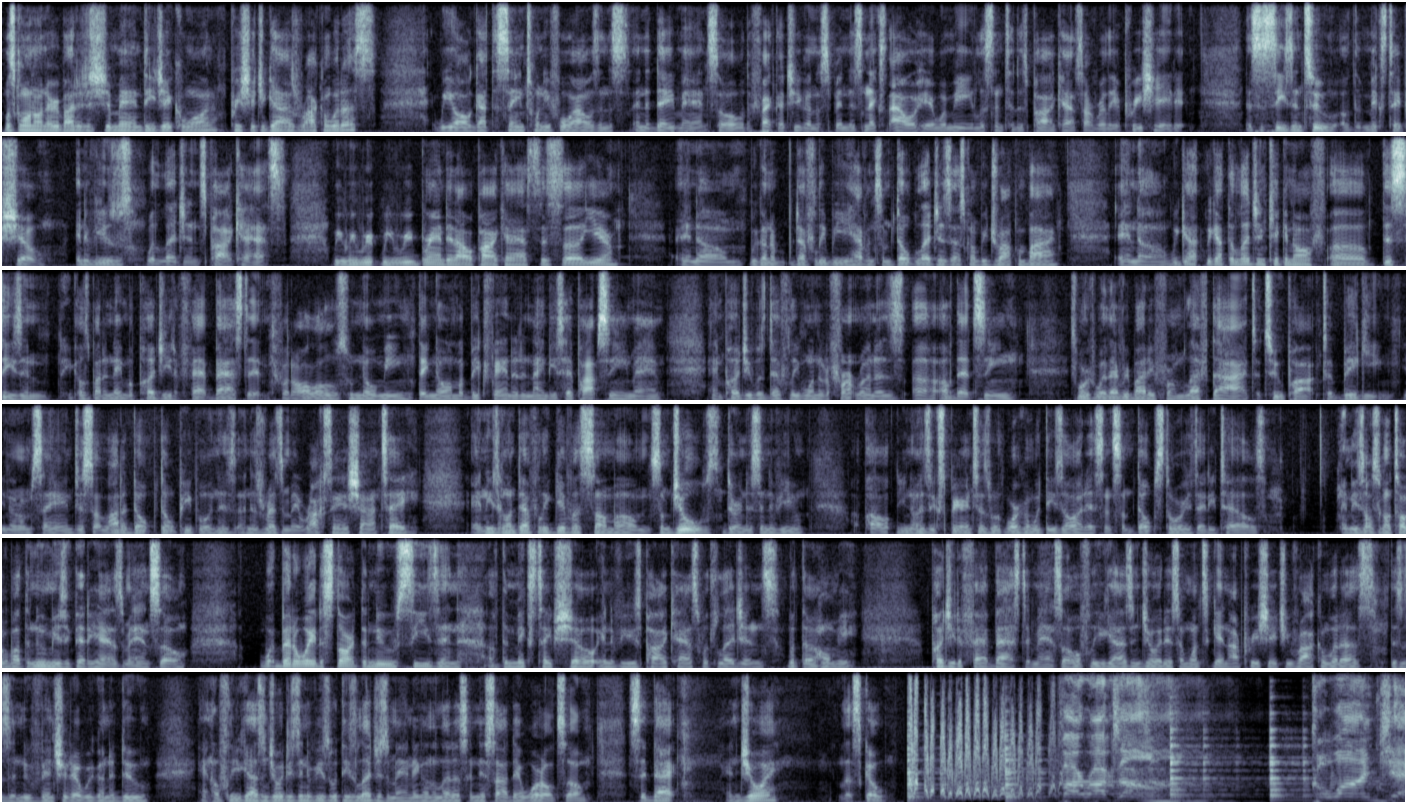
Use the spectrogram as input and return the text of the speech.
What's going on, everybody? This is your man DJ Kawon. Appreciate you guys rocking with us. We all got the same 24 hours in the, in the day, man. So the fact that you're gonna spend this next hour here with me listening to this podcast, I really appreciate it. This is season two of the Mixtape Show, interviews with legends podcast. We re- we rebranded our podcast this uh, year, and um, we're gonna definitely be having some dope legends that's gonna be dropping by. And uh, we got we got the legend kicking off uh, this season. He goes by the name of Pudgee Tha Phat Bastard. For all those who know me, they know I'm a big fan of the '90s hip hop scene, man. And Pudgee was definitely one of the front runners uh, of that scene. He's worked with everybody from Left Eye to Tupac to Biggie. You know what I'm saying? Just a lot of dope dope people in his in his resume. Roxanne Shante, and he's gonna definitely give us some um, some jewels during this interview about you know his experiences with working with these artists and some dope stories that he tells and he's also going to talk about the new music that he has, man. So, what better way to start the new season of the Mixtape Show interviews podcast with legends with the homie Pudgee Tha Phat Bastard, man. So, hopefully, you guys enjoy this. And once again, I appreciate you rocking with us. This is a new venture that we're going to do. And hopefully, you guys enjoy these interviews with these legends, man. They're going to let us in inside their world. So, sit back, enjoy. Let's go. Fire Rock Zone. Kawon J.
